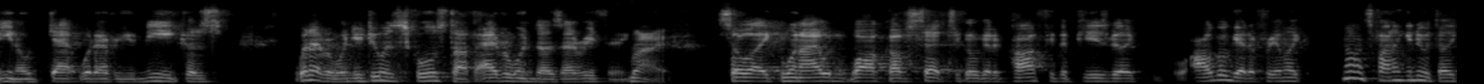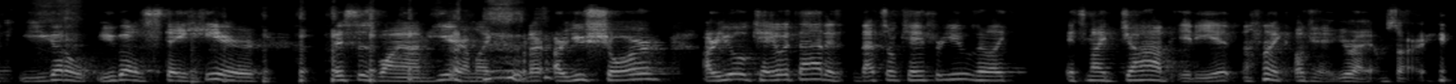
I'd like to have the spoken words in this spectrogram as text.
you know, get whatever you need cuz whatever when you're doing school stuff everyone does everything. Right. So like when i would walk off set to go get a coffee the ps be like i'll go get it for you. I'm like no it's fine i can do it. They're like you gotta you gotta stay here. This is why i'm here. I'm like but are, are you sure? Are you okay with that? Is that's okay for you? They're like it's my job idiot i'm like okay you're right i'm sorry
